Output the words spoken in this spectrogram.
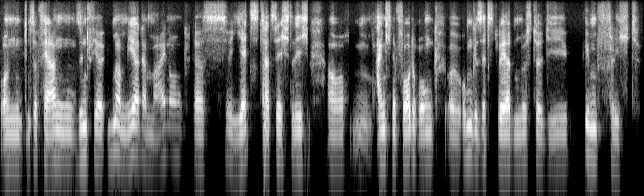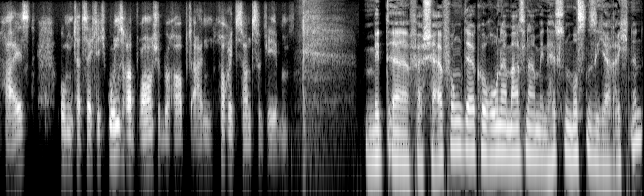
Und insofern sind wir immer mehr der Meinung, dass jetzt tatsächlich auch hm, eigentlich eine Forderung äh, umgesetzt werden müsste, die Impfpflicht heißt, um tatsächlich unserer Branche überhaupt einen Horizont zu geben. Mit der Verschärfung der Corona-Maßnahmen in Hessen mussten Sie ja rechnen.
